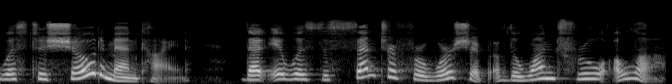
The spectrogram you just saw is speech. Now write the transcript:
was to show to mankind that it was the center for worship of the one true Allah.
